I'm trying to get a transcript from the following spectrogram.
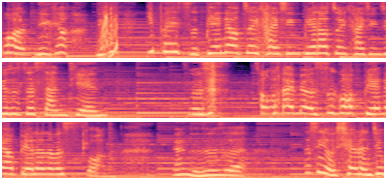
哇，你看，你看，一辈子憋尿最开心，憋到最开心就是这三天。是不是从来没有试过憋尿憋得那么爽？这样子是不是？但是有些人就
